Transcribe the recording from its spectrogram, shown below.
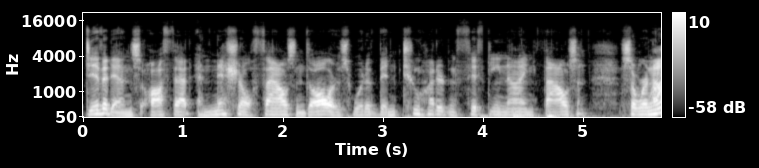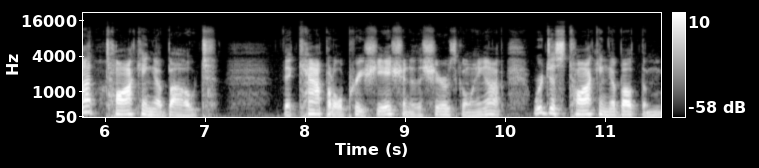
dividends off that initial $1,000 would have been 259,000. So we're not talking about the capital appreciation of the shares going up. We're just talking about the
